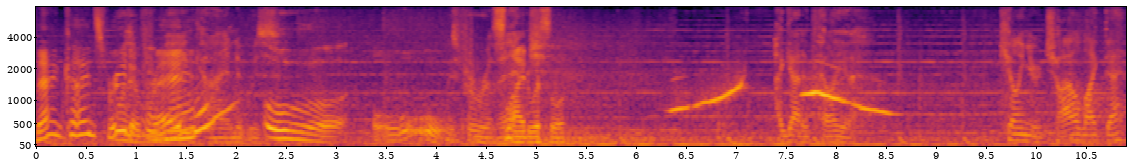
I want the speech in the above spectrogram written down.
Mankind's freedom, For right? mankind, it was, Ooh. it was for revenge. Slide whistle. I gotta tell you, killing your child like that,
